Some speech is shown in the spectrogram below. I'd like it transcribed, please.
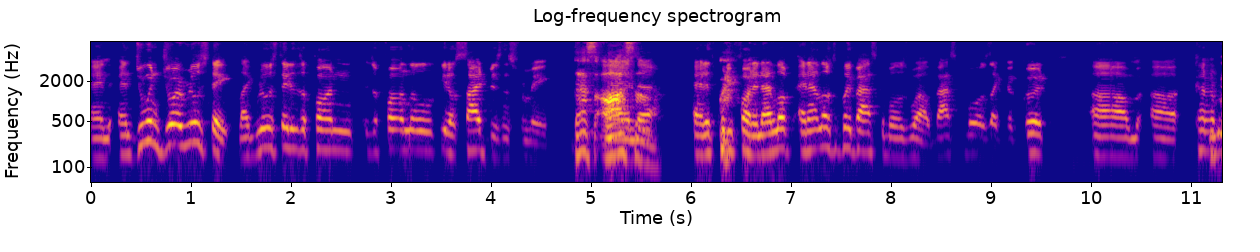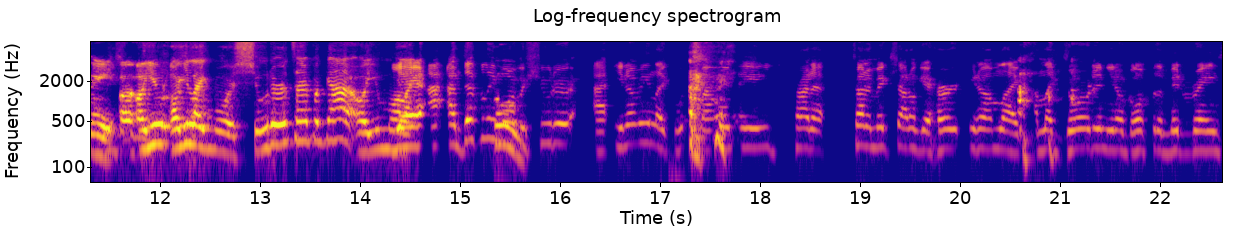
and and do enjoy real estate. Like real estate is a fun is a fun little you know side business for me. That's awesome. And, uh, and it's pretty fun, and I love and I love to play basketball as well. Basketball is like a good um uh kind of Wait, are, are, you are you like more shooter type of guy or are you more yeah like, I, am definitely boom. more of a shooter I, you know what i mean like my old age trying to trying to make sure i don't get hurt you know i'm like i'm like jordan you know going for the mid-range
